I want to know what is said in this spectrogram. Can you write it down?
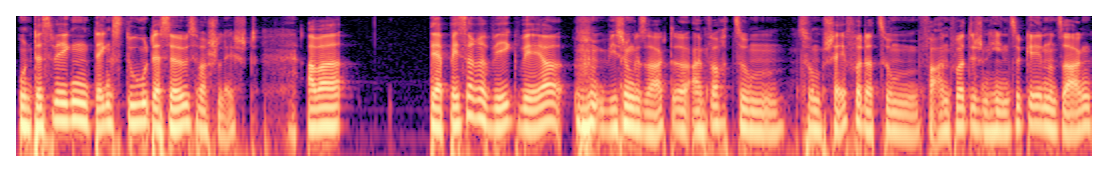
und deswegen denkst du, der Service war schlecht. Aber der bessere Weg wäre, wie schon gesagt, äh, einfach zum, zum Chef oder zum Verantwortlichen hinzugehen und sagen,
